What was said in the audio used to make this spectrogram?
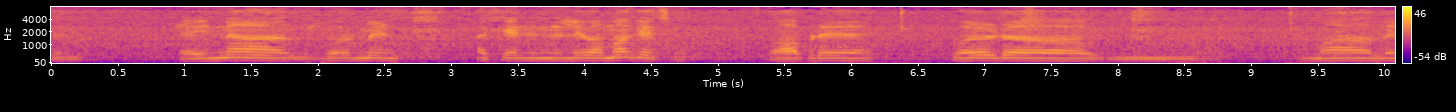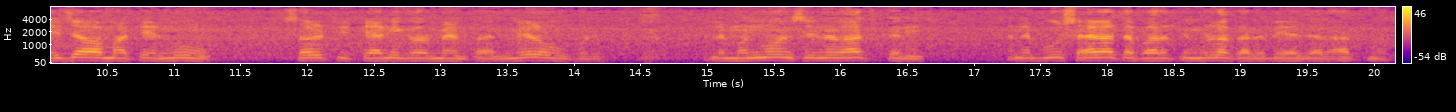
કરી. એના ગવર્મેન્ટ આ કેરીને લેવા માગે છે. તો આપણે વર્લ્ડ લઈ જવા માટેનું સર્ટી ત્યાંની ગવર્મેન્ટ પાસે મેળવવું પડે. એટલે મનમોહનસિંહને વાત કરી અને બુશ આવ્યા હતા ભારતની મુલાકાતે બે હજાર સાતમાં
